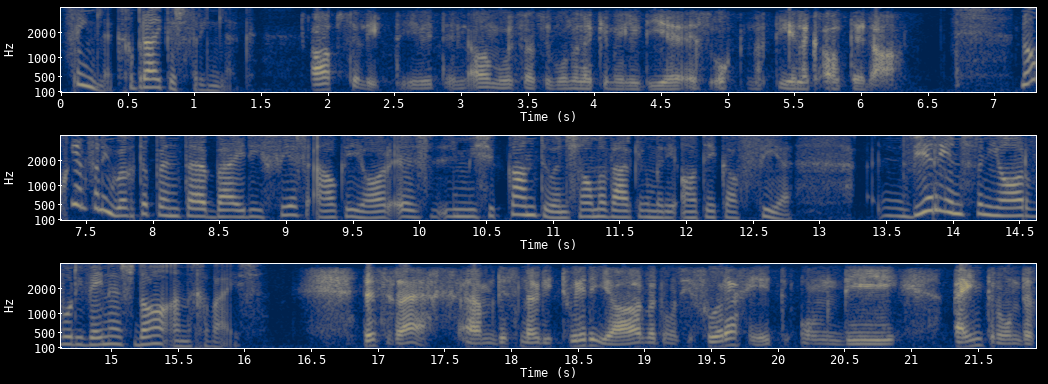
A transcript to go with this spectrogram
vriendelik, gebruikersvriendelik. Absoluut. Jy weet en al Mozart se wonderlike melodieë is ook natuurlik altyd daar. Nog een van die hoogtepunte by die fees elke jaar is die musikanto in samewerking met die ATKV. Weereens vanjaar word die wenners daar aangewys. Dis reg. Ehm um, dis nou die tweede jaar wat ons die voorreg het om die eindronde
